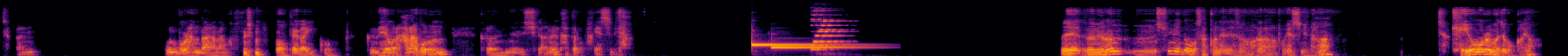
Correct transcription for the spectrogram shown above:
잠깐 공부를 한다라고 좀 어폐가 있고 그 내용을 알아보는 그런 시간을 갖도록 하겠습니다. 네, 그러면은 음, 실미도 사건에 대해서 알아보겠습니다. 자, 개요를 먼저 볼까요?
